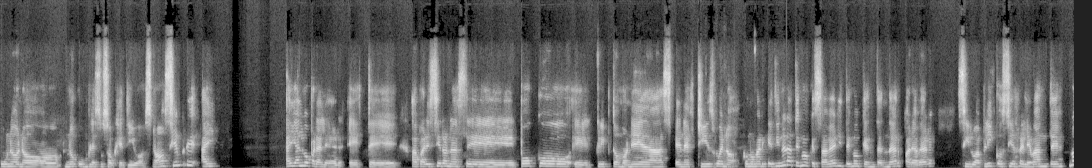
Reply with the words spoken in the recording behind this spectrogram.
uno no, cumple sus objetivos, ¿no? Siempre hay, hay algo para leer. Este, aparecieron hace poco eh, criptomonedas, NFTs. Bueno, como marketingera tengo que saber y tengo que entender para ver si lo aplico, si es relevante. No,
